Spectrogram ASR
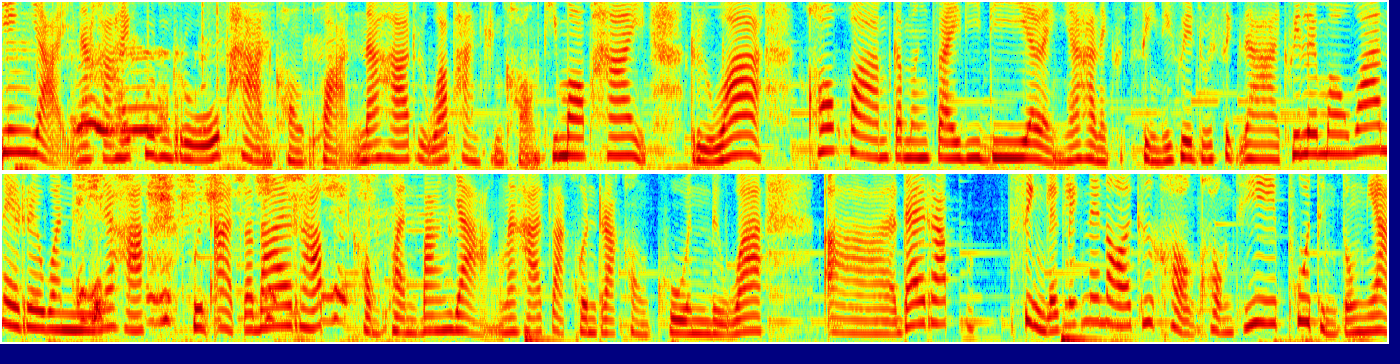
ยิ่งใหญ่นะคะ ให้คุณรู้ผ่านของขวัญนะคะ หรือว่าผ่านสิ่งของที่มอบให้ หรือว่าข้อความกำลังใจดีๆ อะไรเงี้ยค่ะในสิ่งที่คุณรู้สึกได้คุณเลยมองว่าในเร็ววันนี้นะคะ คุณอาจจะได้รับของขวัญบางอย่างนะคะ จากคนรักของคุณหรือว่าได้รับ สิ่งเล็กๆ น้อยๆ คือของของที่พูดถึงตรงเนี้ย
